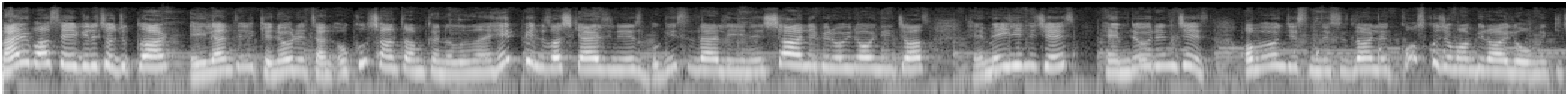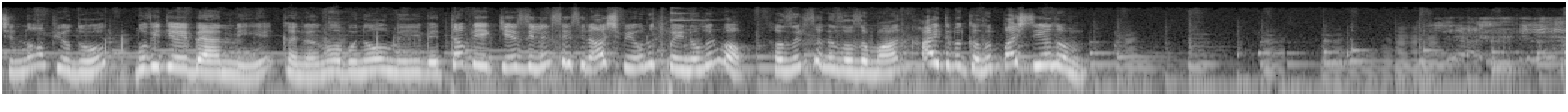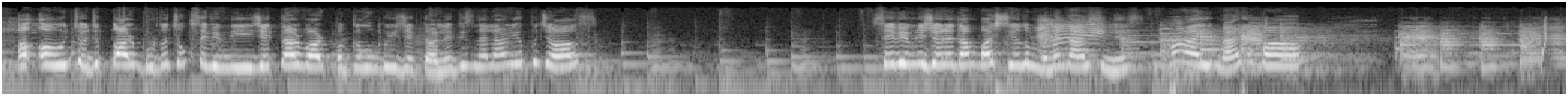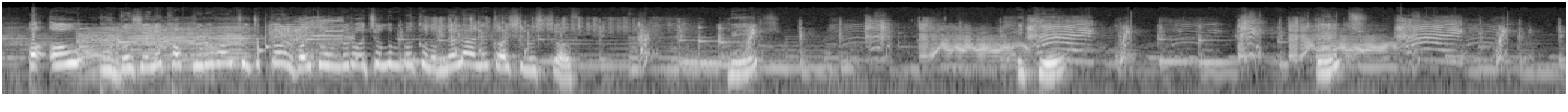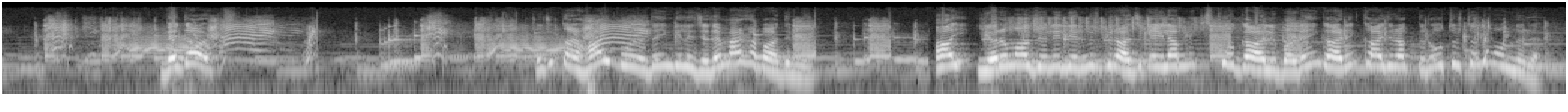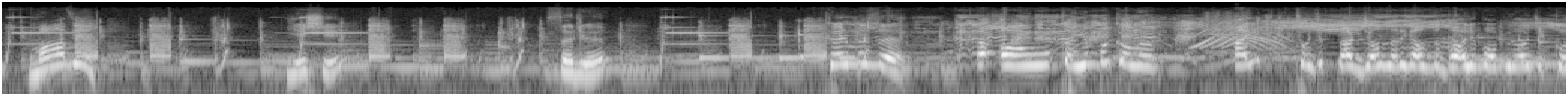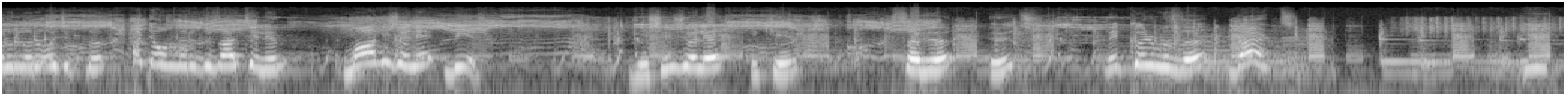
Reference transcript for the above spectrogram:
Merhaba sevgili çocuklar. Eğlendirirken öğreten Okul Çantam kanalına hepiniz hoş geldiniz. Bugün sizlerle yine şahane bir oyun oynayacağız. Hem eğleneceğiz hem de öğreneceğiz. Ama öncesinde sizlerle koskocaman bir aile olmak için ne yapıyorduk? Bu videoyu beğenmeyi, kanalıma abone olmayı ve tabii ki zilin sesini açmayı unutmayın olur mu? Hazırsanız o zaman haydi bakalım başlayalım. Aa çocuklar burada çok sevimli yiyecekler var. Bakalım bu yiyeceklerle biz neler yapacağız? Sevimli jöleden başlayalım mı ne dersiniz? Hay merhaba. Aa burada jöle kapları var çocuklar. Haydi onları açalım bakalım nelerle karşılaşacağız. Bir. iki, Üç. Ve dört. Çocuklar hay bu arada İngilizce'de merhaba demeyin. Ay yaramaz jölelerimiz birazcık eğlenmek istiyor galiba. Rengarenk kaydıraklara oturtalım onları. Mavi. Yeşil. Sarı. Kırmızı. Aa, kayın bakalım. Ay çocuklar canları yandı galiba birazcık karınları acıktı. Hadi onları düzeltelim. Mavi jöle 1. Yeşil jöle 2 sarı 3 ve kırmızı 4.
